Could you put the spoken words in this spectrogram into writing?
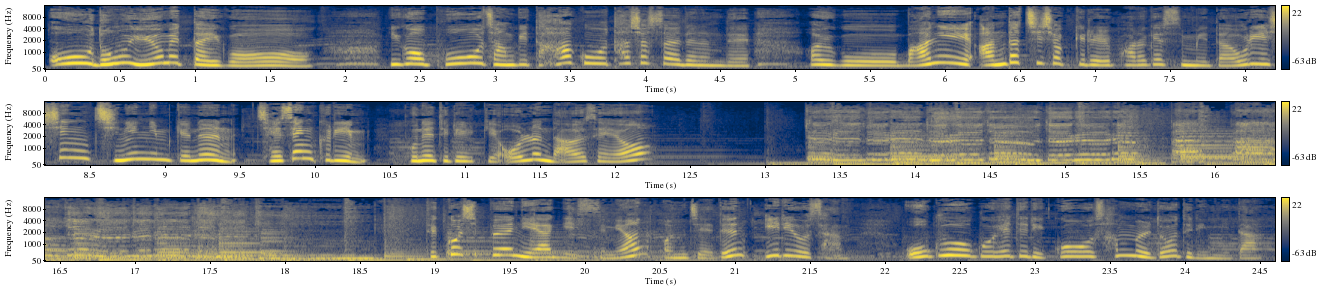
오, 너무 위험했다, 이거. 이거 보호 장비 다 하고 타셨어야 되는데, 아이고, 많이 안 다치셨기를 바라겠습니다. 우리 신진희님께는 재생크림 보내드릴게요. 얼른 나으세요. 듣고 싶은 이야기 있으면 언제든 1253, 5959 해드리고 선물도 드립니다.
